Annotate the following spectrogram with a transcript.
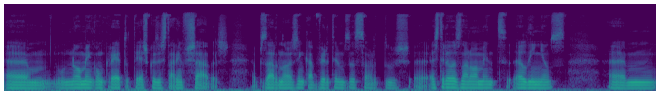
um, o nome em concreto até as coisas estarem fechadas, apesar de nós em Cabo Verde termos a sorte dos... as estrelas normalmente alinham-se, um,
